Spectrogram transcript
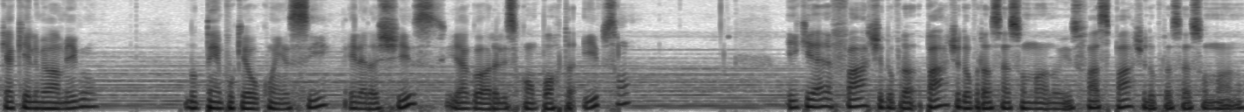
que aquele meu amigo no tempo que eu conheci, ele era X e agora ele se comporta Y e que é parte do, parte do processo humano, isso faz parte do processo humano.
